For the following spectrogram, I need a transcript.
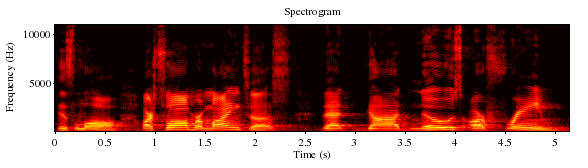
his law. Our psalm reminds us that God knows our frame.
